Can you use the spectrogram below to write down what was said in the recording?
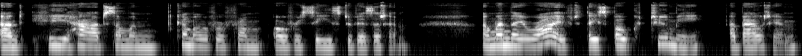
and he had someone come over from overseas to visit him. And when they arrived, they spoke to me about him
